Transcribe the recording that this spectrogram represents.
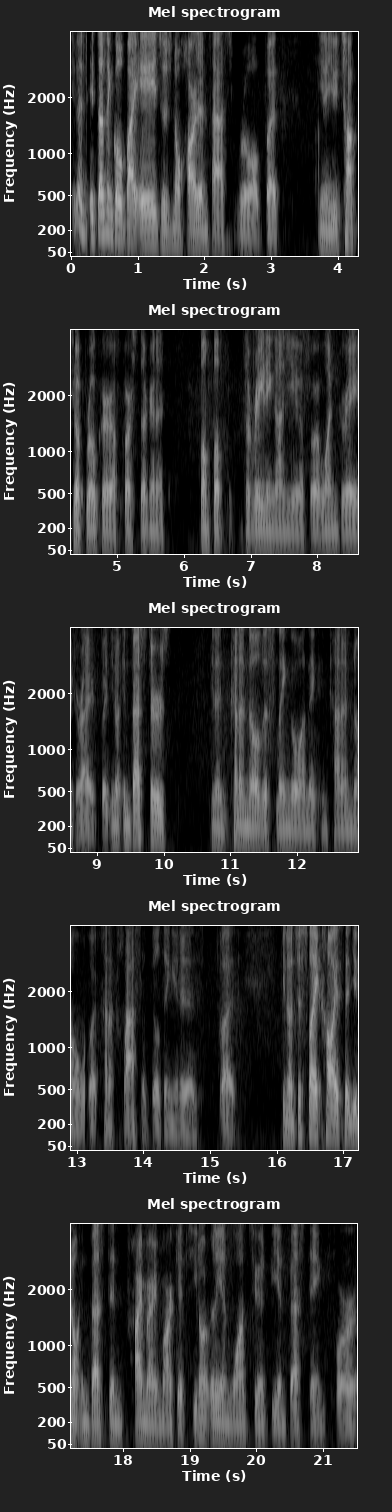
You know, it doesn't go by age. There's no hard and fast rule, but you know, you talk to a broker, of course, they're going to bump up the rating on you for one grade, right? But you know, investors, you know, kind of know this lingo and they can kind of know what kind of class of building it is. But you know, just like how I said, you don't invest in primary markets. You don't really want to be investing for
